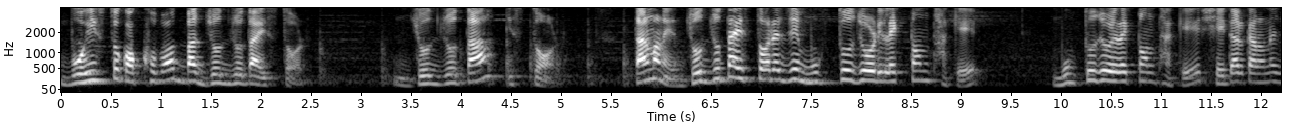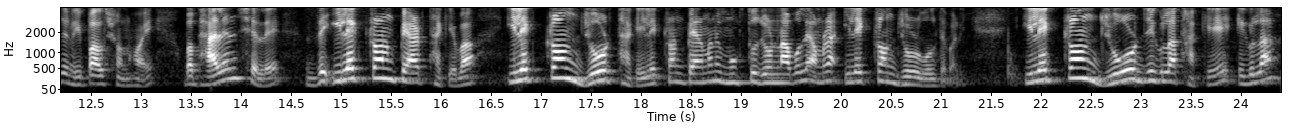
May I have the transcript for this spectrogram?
বহিস্থ কক্ষপথ বা যোজ্যতা স্তর। যোজ্যতা স্তর। তার মানে যোজ্যতা স্তরে যে মুক্ত জোড় ইলেকট্রন থাকে মুক্ত জোড় ইলেকট্রন থাকে, সেটার কারণে যে রিপালশন হয় বা ভ্যালেন্স শেলে যে ইলেকট্রন পেয়ার থাকে বা ইলেকট্রন জোড় থাকে ইলেকট্রন পেয়ার মানে মুক্ত জোড় না বলে আমরা ইলেকট্রন জোড় বলতে পারি। ইলেকট্রন জোড় যেগুলা থাকে, এগুলা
